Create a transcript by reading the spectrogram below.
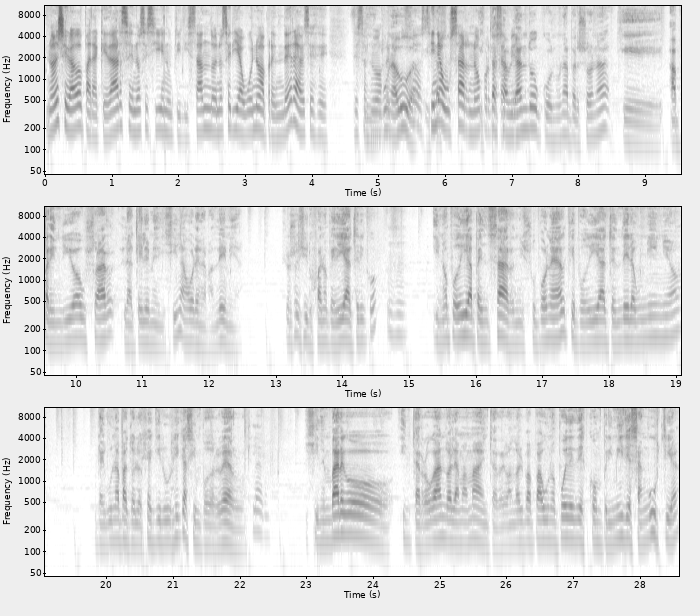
¿No han llegado para quedarse? ¿No se siguen utilizando? ¿No sería bueno aprender a veces de, esos nuevos recursos? duda. Sin abusar, ¿no? Porque estás hablando con una persona que aprendió a usar la telemedicina ahora en la pandemia. Yo soy cirujano pediátrico y no podía pensar ni suponer que podía atender a un niño de alguna patología quirúrgica sin poder verlo. Y sin embargo, interrogando a la mamá, interrogando al papá, uno puede descomprimir esa angustia,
